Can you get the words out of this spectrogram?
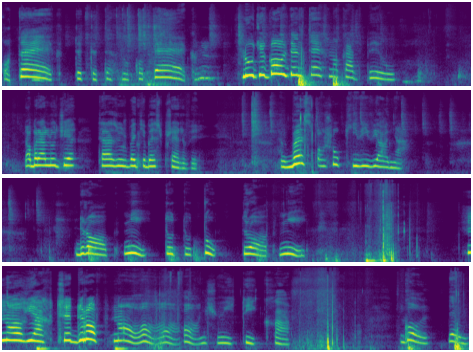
Kotek. Ty, ty, techno, kotek. Ludzie, Golden Technocat był. Dobra, ludzie, teraz już będzie bez przerwy. Bez oszukiwania. Drobni, tu, tu, tu, drobni. No, ja chcę dropnąć mitika. Golden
